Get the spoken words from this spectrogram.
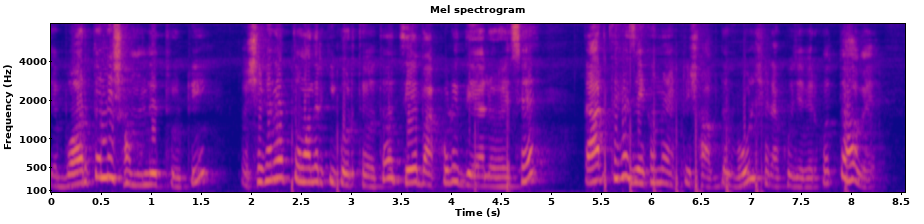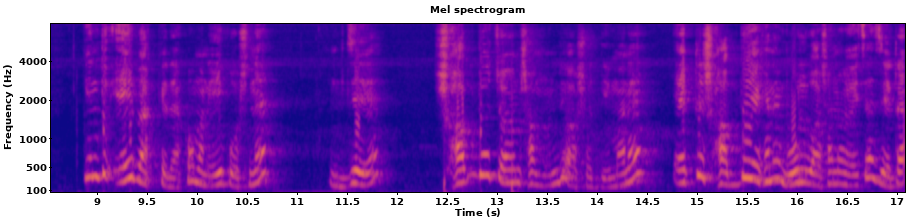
যে বর্তনী সম্বন্ধে ত্রুটি তো সেখানে তোমাদের কি করতে হতো? যে বাক্যটি দেওয়া রয়েছে, তার থেকে যে কোনো একটি শব্দ ভুল সেটা খুঁজে বের করতে হবে। কিন্তু এই বাক্যে দেখো মানে এই প্রশ্নে, যে শব্দ চয়ন সম্বন্ধে অশুদ্ধি মানে একটি শব্দ এখানে ভুল বসানো হয়েছে, যেটা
